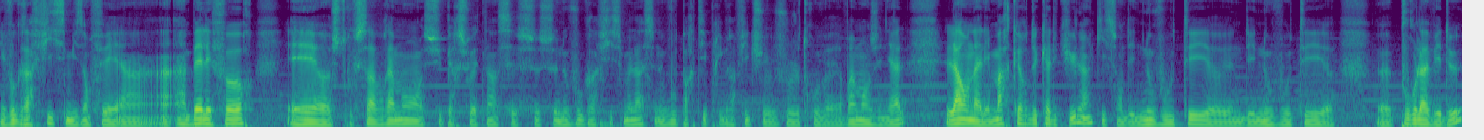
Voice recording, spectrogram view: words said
niveau graphisme, ils ont fait un, bel effort. Et euh, je trouve ça vraiment super chouette. Hein. Ce, nouveau graphisme-là, ce nouveau parti pris graphique, je, le trouve vraiment génial. Là, on a les marqueurs de calcul hein, qui sont des nouveautés, euh, euh, pour la V2.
